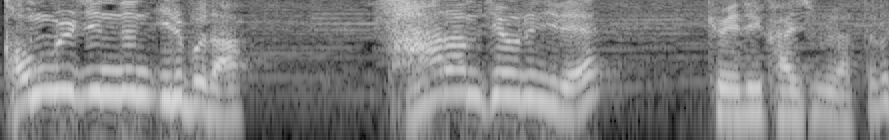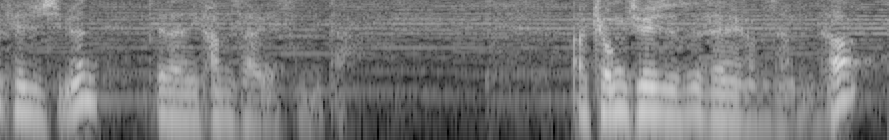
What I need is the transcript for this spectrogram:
건물 짓는 일보다 사람 세우는 일에 교회들이 관심을 갖도록 해주시면 대단히 감사하겠습니다. 아, 경청해 주셔서 대단히 감사합니다.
